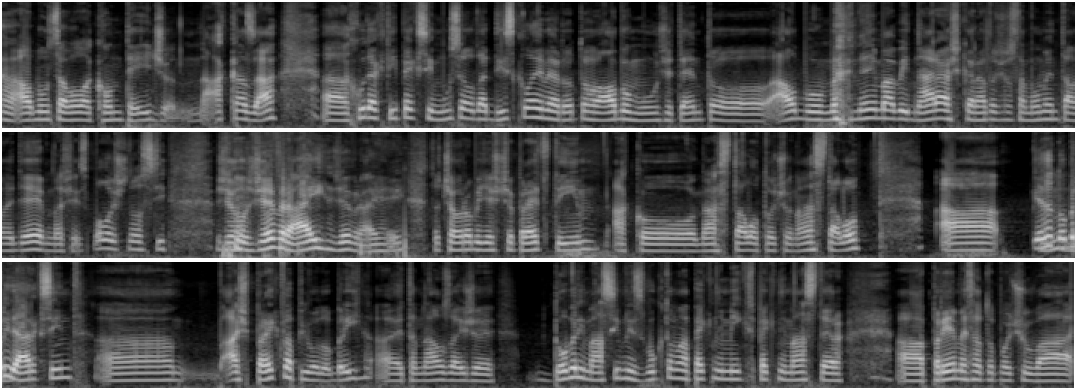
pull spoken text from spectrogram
Album sa volá Contagion, nákaza. Chudák typek si musel dať disclaimer do toho albumu, že tento album nemá byť narážka na to, čo sa momentálne deje v našej spoločnosti, že ho že vraj, že vraj, hej, začal robiť ešte predtým, ako nastalo to, čo nastalo. A je to mm. dobrý Dark Synth, až prekvapivo dobrý a je tam naozaj, že dobrý masívny zvuk, to má pekný mix, pekný master a príjemne sa to počúva.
